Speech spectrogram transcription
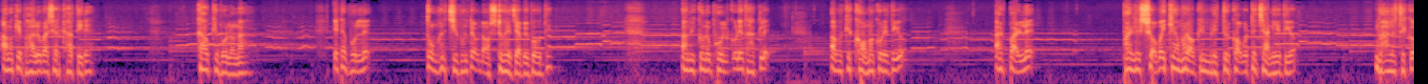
আমাকে ভালোবাসার খাতিরে। কাউকে বলো না। এটা বললে তোমার জীবনটাও নষ্ট হয়ে যাবে বৌদি। আমি কোনো ভুল করে থাকলে আমাকে ক্ষমা করে দিও। আর পারলে পারলে সবাইকে আমার অগ্রিম মৃত্যুর খবরটা জানিয়ে দিও। ভালো থেকো।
